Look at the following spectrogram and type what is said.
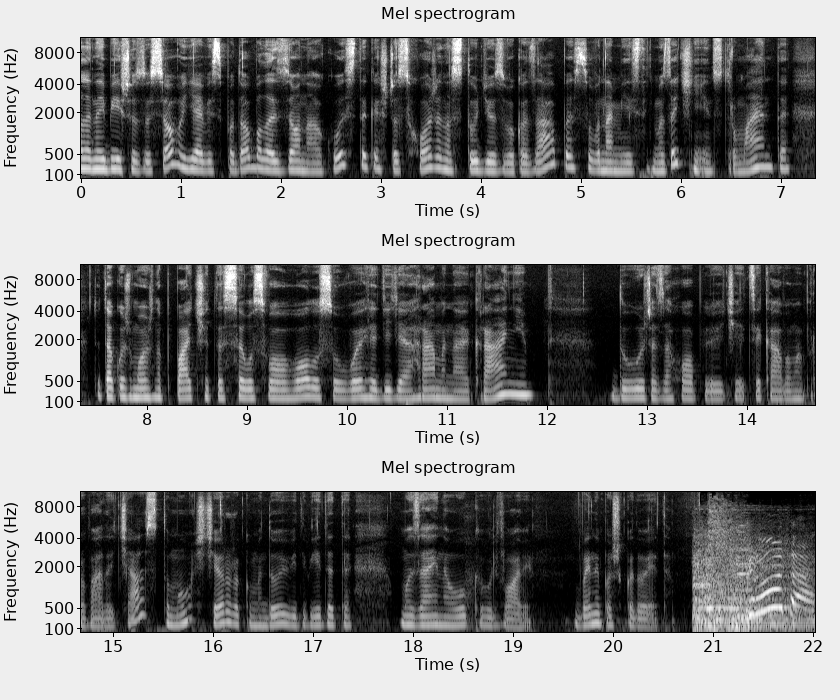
Але найбільше з усього Єві сподобалась зона акустики, що схожа на студію звукозапису. Вона містить музичні інструменти. Тут також можна побачити силу свого голосу у вигляді діаграми на екрані. Дуже захоплююче і цікаво ми провели час, тому щиро рекомендую відвідати музей науки у Львові. Ви не пошкодуєте. Круто!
